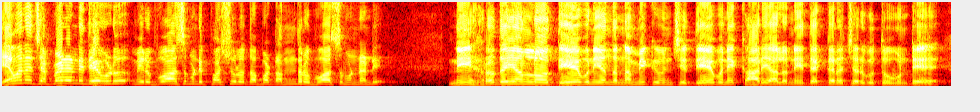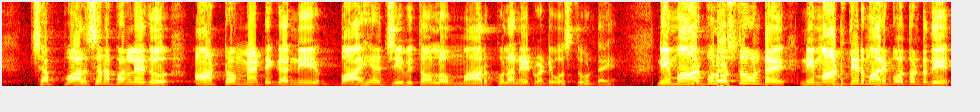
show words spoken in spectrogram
ఏమైనా చెప్పాడండి దేవుడు? మీరు ఉపవాసం ఉండి పశువులతో పాటు అందరూ ఉపవాసం ఉండండి. నీ హృదయంలో దేవుని యందు నమ్మిక ఉంచి దేవుని కార్యాలు నీ దగ్గర జరుగుతూ ఉంటే చెప్పాల్సిన పని లేదు. ఆటోమేటిక్గా నీ బాహ్య జీవితంలో మార్పులు అనేటువంటివి వస్తూ ఉంటాయి. నీ మార్పులు వస్తూ ఉంటాయి. నీ మాట తీరు మారిపోతుంటుంది.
